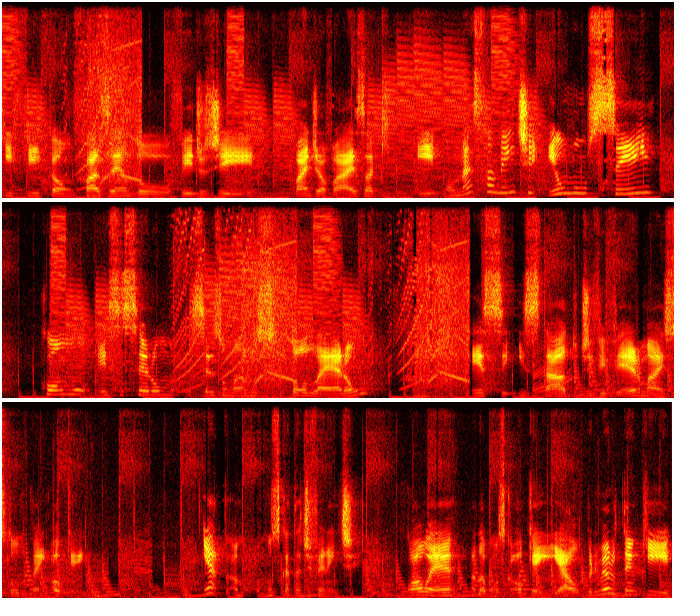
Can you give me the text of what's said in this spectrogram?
que ficam fazendo vídeos de Bind of Isaac. E honestamente eu não sei como esses ser hum seres humanos toleram esse estado de viver, mas tudo bem, ok. Yeah, a, a, música tá diferente. Qual é a da música? Ok, yeah, o primeiro tenho que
